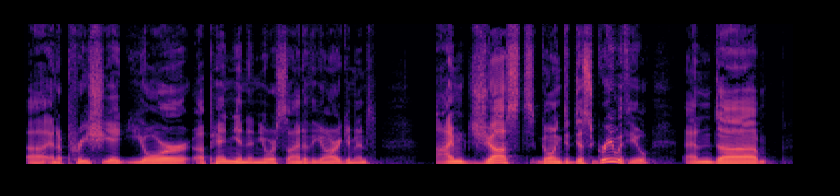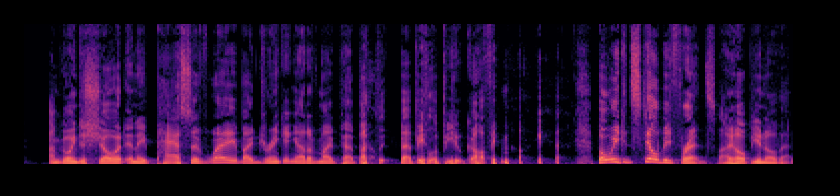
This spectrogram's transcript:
uh, and appreciate your opinion and your side of the argument. I'm just going to disagree with you, and uh, I'm going to show it in a passive way by drinking out of my Pepe, Le Pew coffee mug. but we can still be friends. I hope you know that.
